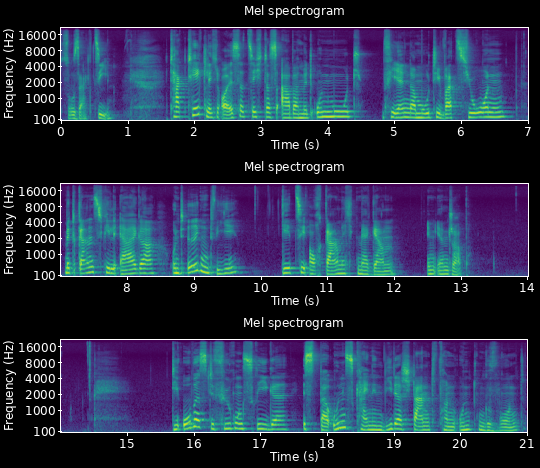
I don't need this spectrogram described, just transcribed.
So sagt sie. Tagtäglich äußert sich das aber mit Unmut, fehlender Motivation, mit ganz viel Ärger und irgendwie geht sie auch gar nicht mehr gern in ihren Job. Die oberste Führungsriege ist bei uns keinen Widerstand von unten gewohnt,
